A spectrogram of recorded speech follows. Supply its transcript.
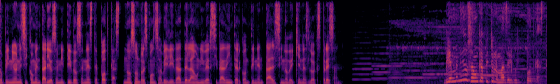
opiniones y comentarios emitidos en este podcast no son responsabilidad de la Universidad Intercontinental, sino de quienes lo expresan. Bienvenidos a un capítulo más del Week Podcast.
